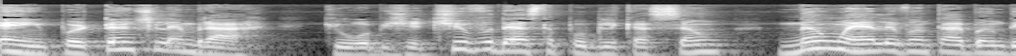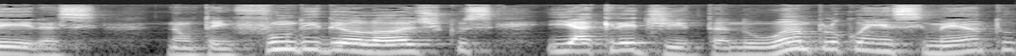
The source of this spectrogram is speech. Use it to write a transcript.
É importante lembrar que o objetivo desta publicação não é levantar bandeiras, não tem fundo ideológicos e acredita no amplo conhecimento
